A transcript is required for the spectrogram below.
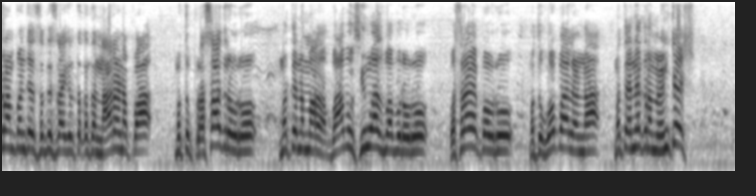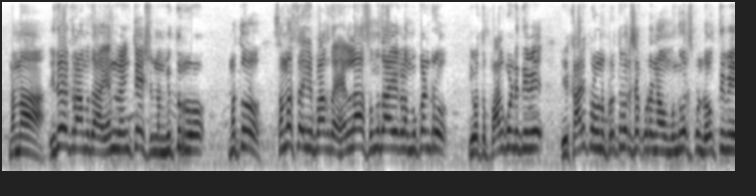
ಗ್ರಾಮ ಪಂಚಾಯತ್ ಸದಸ್ಯರಾಗಿರ್ತಕ್ಕಂಥ ನಾರಾಯಣಪ್ಪ ಮತ್ತು ಪ್ರಸಾದ್ರವರು ಮತ್ತು ನಮ್ಮ ಬಾಬು ಶ್ರೀನಿವಾಸ್ ಬಾಬುರವರು ಬಸರಾಯಪ್ಪ ಅವರು ಮತ್ತು ಗೋಪಾಲಣ್ಣ ಮತ್ತು ಅನೇಕ ನಮ್ಮ ವೆಂಕಟೇಶ್, ನಮ್ಮ ಇದೇ ಗ್ರಾಮದ ಎನ್ ವೆಂಕಟೇಶ್, ನಮ್ಮ ಮಿತ್ರರು ಮತ್ತು ಸಮಸ್ತ ಈ ಭಾಗದ ಎಲ್ಲ ಸಮುದಾಯಗಳ ಮುಖಂಡರು ಇವತ್ತು ಪಾಲ್ಗೊಂಡಿದ್ದೀವಿ. ಈ ಕಾರ್ಯಕ್ರಮವನ್ನು ಪ್ರತಿ ವರ್ಷ ಕೂಡ ನಾವು ಮುಂದುವರಿಸ್ಕೊಂಡು ಹೋಗ್ತೀವಿ.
